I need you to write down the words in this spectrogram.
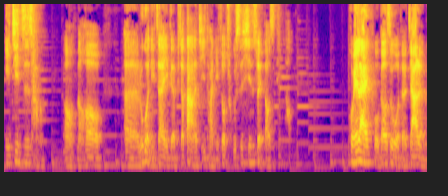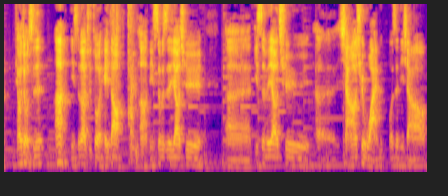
一技之长哦。然后，呃，如果你在一个比较大的集团，你做厨师薪水倒是挺好。回来，我告诉我的家人，调酒师啊，你是不是要去做黑道啊？你是不是要去呃，你是不是要去呃，想要去玩，或者你想要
